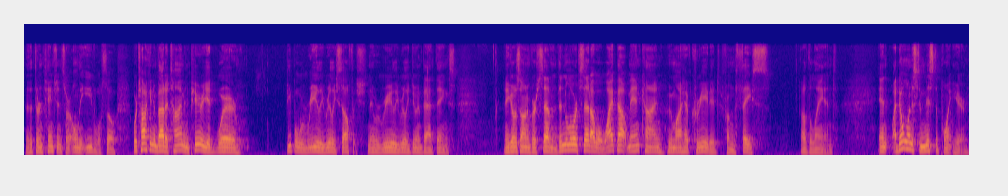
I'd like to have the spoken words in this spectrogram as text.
that their intentions are only evil. So we're talking about a time and period where people were really, really selfish, and they were really, really doing bad things. And he goes on in verse 7, Then the Lord said, I will wipe out mankind whom I have created from the face of the land. And I don't want us to miss the point here.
